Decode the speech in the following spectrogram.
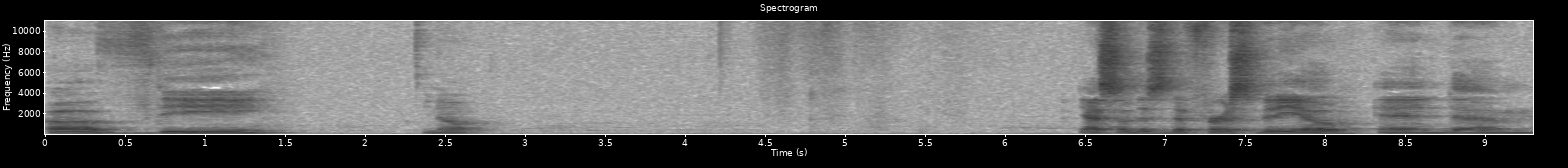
of the, you know, yeah, so this is the first video and um,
